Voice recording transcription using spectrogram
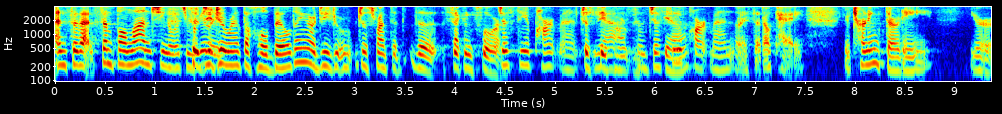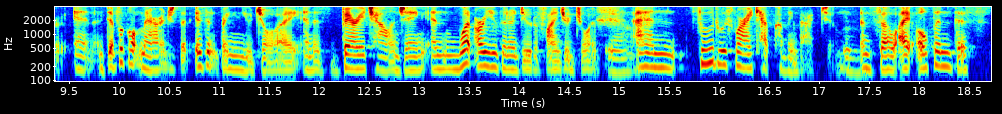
And so that simple lunch, you know, was so really did you rent the whole building or did you just rent the, the second floor? just the apartment. Just the Yeah, apartment, So just yeah. the apartment. And I said, okay, you're turning 30. You're in a difficult marriage that isn't bringing you joy and is very challenging. And what are you going to do to find your joy? Yeah. Mm-hmm. And food was where I kept coming back to. And so I opened this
